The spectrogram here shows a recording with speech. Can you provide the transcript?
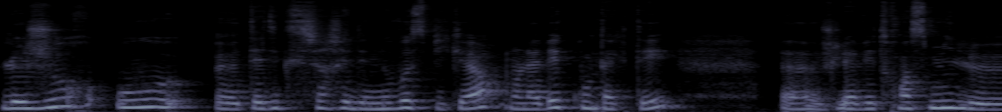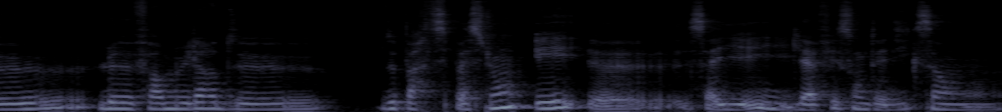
le jour où euh, TEDx cherchait des nouveaux speakers, on l'avait contacté. Euh, je lui avais transmis le, formulaire de, participation et ça y est, il a fait son TEDx en,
